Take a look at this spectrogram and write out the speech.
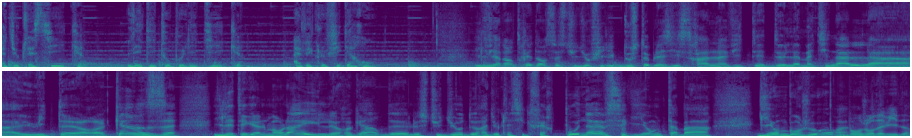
Radio Classique, l'édito politique avec le Figaro. Il vient d'entrer dans ce studio. Philippe Douste-Blazy sera l'invité de la matinale à 8h15. Il est également là et il regarde le studio de Radio Classique faire peau neuve. C'est Guillaume Tabar. Guillaume, bonjour. Bonjour David.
